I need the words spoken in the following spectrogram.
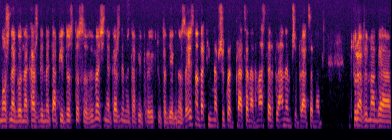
można go na każdym etapie dostosowywać i na każdym etapie projektu ta diagnoza jest. No takim na przykład praca nad masterplanem, czy praca nad która wymaga,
